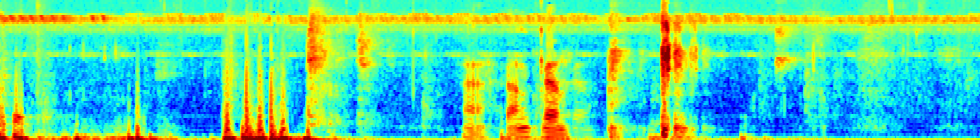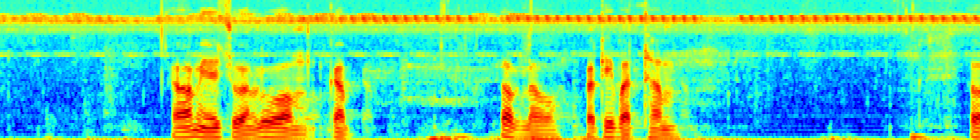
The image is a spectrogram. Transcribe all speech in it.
สังคมเขามีส่วนร่วมกับพวกเราปฏิบัติธรรม ก็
